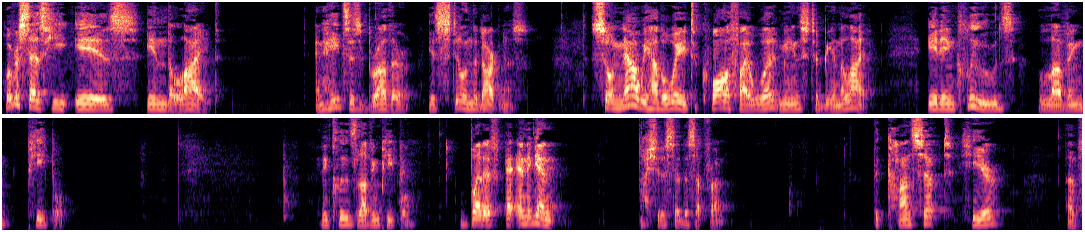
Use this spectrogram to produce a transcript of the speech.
Whoever says he is in the light and hates his brother is still in the darkness. So now we have a way to qualify what it means to be in the light. It includes loving people. It includes loving people. But if, and again, I should have said this up front. The concept here of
